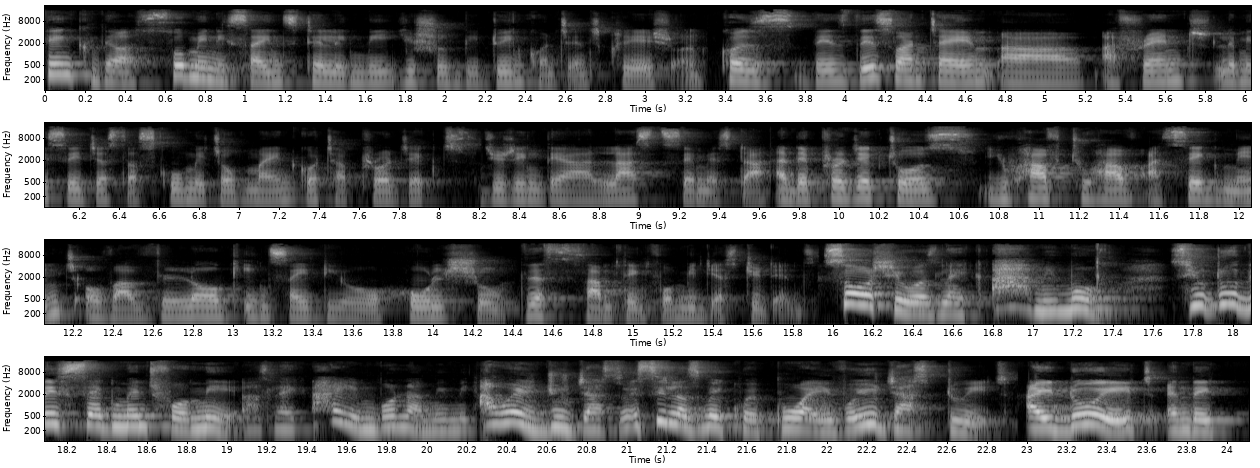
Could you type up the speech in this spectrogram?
think there are so many signs telling me you should be doing content creation. Because there's this one time uh, a friend let me say just a schoolmate of mine got a project during their last semester. And the project was you have to have a segment of a vlog inside your whole show. That's something for media students. So she was like ah mimo so you do this segment for me. I was like hi mbona mimi? Will you just si lazima ikuwe poa hivyo you just do it. I do it and they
